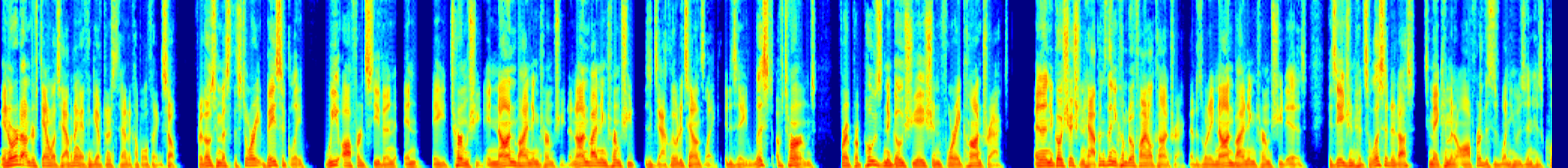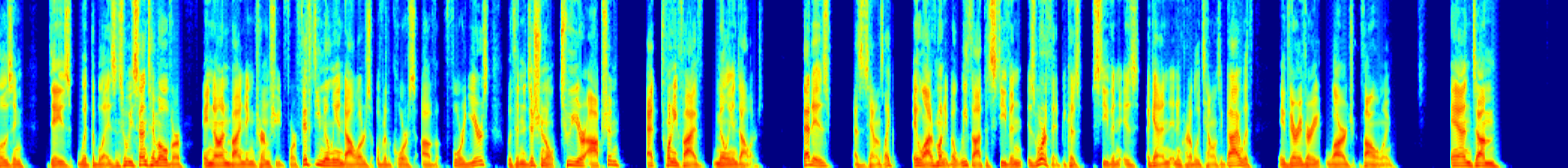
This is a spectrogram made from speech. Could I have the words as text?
In order to understand what's happening, I think you have to understand a couple of things. So, for those who missed the story, basically, we offered Steven in a term sheet, a non binding term sheet. A non binding term sheet is exactly what it sounds like it is a list of terms for a proposed negotiation for a contract. And then negotiation happens, then you come to a final contract. That is what a non binding term sheet is. His agent had solicited us to make him an offer. This is when he was in his closing days with the Blaze. And so we sent him over a non binding term sheet for $50 million over the course of four years with an additional two year option at $25 million. That is, as it sounds like, a lot of money. But we thought that Steven is worth it because Steven is, again, an incredibly talented guy with a very, very large following. And um,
